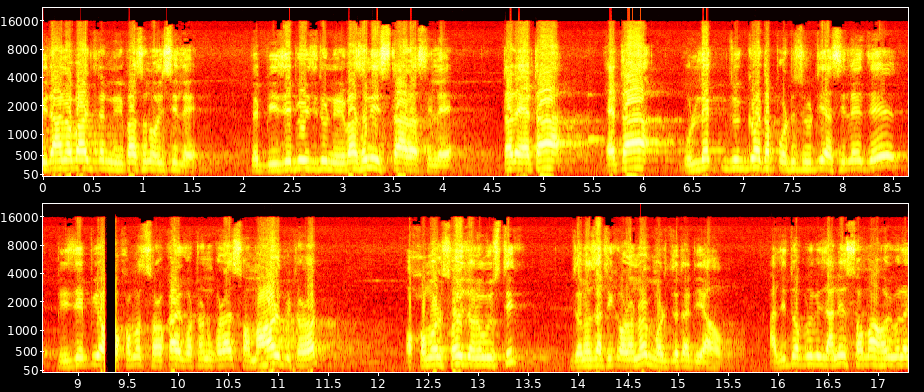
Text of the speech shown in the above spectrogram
বিধানসভাৰ যেতিয়া নিৰ্বাচন হৈছিলে বিজেপিৰ যিটো নিৰ্বাচনী ষ্টাৰ আছিলে তাত এটা এটা উল্লেখযোগ্য এটা প্ৰতিশ্ৰুতি আছিলে যে বিজেপি অসমত চৰকাৰ গঠন কৰা ছমাহৰ ভিতৰত অসমৰ ছয় জনগোষ্ঠীক জনজাতিকৰণৰ মৰ্যাদা দিয়া হ'ব। আজিতো আপোনালোকে জানে ছমাহ হৈ গ'লে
